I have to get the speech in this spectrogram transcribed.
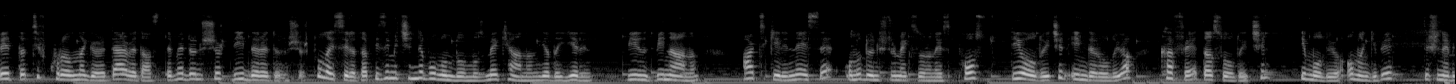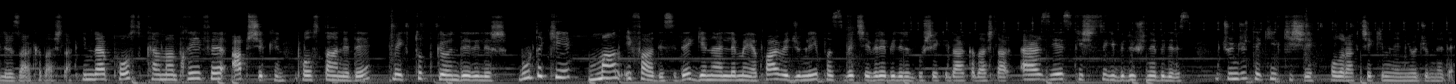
ve datif kuralına göre der ve das deme dönüşür, di dere dönüşür. Dolayısıyla da bizim içinde bulunduğumuz mekanın ya da yerin, bir binanın artikeli neyse onu dönüştürmek zorundayız. Post di olduğu için in der oluyor. Kafe das olduğu için im oluyor. Onun gibi düşünebiliriz arkadaşlar. In der Post kann man Briefe abschicken. Postanede mektup gönderilir. Buradaki man ifadesi de genelleme yapar ve cümleyi pasife çevirebiliriz bu şekilde arkadaşlar. Erziyes kişisi gibi düşünebiliriz. Üçüncü tekil kişi olarak çekimleniyor cümlede.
